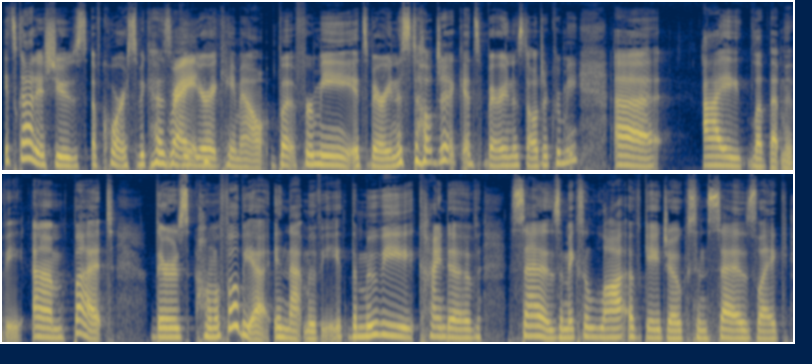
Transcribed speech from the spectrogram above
It's got issues, of course, because of the year it came out. But for me, it's very nostalgic. It's very nostalgic for me. Uh, I love that movie. Um, but there's homophobia in that movie. The movie kind of says, it makes a lot of gay jokes and says, like,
